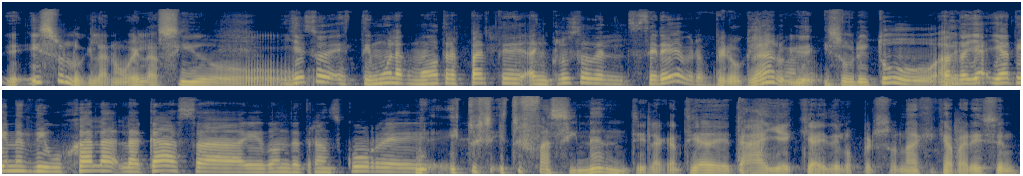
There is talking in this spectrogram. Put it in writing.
E, eso es lo que la novela ha sido. Y eso estimula como otras partes, incluso del cerebro. Pero claro, y, sobre todo. Cuando ya, ya tienes dibujada la, casa eh, donde transcurre. esto, es, esto es fascinante, la cantidad de detalles que hay de los personajes que aparecen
